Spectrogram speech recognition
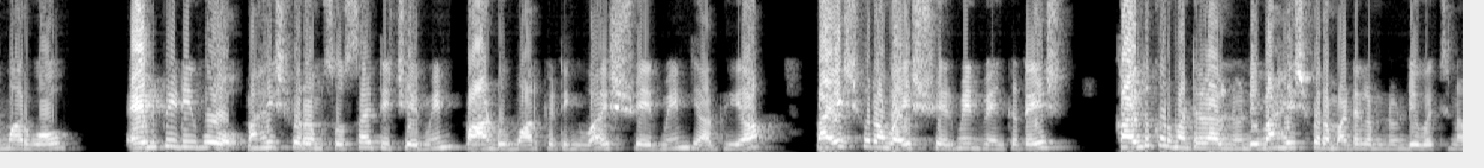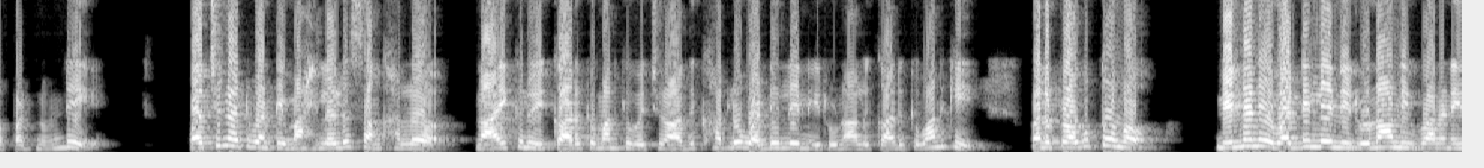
MRO MPDO Maheshwaram society chairman Pandu marketing vice chairman Yadaiah Maheshwaram vice chairman Venkatesh Kandukur మండలాల నుండి మహేశ్వరం మండలం నుండి వచ్చినప్పటి నుండి వచ్చినటువంటి మహిళలు సంఘాల నాయకులు ఈ కార్యక్రమానికి వచ్చిన అధికారులు వడ్డీ లేని రుణాలు కార్యక్రమానికి మన ప్రభుత్వం నిన్ననే వడ్డీ లేని రుణాలు ఇవ్వాలనే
